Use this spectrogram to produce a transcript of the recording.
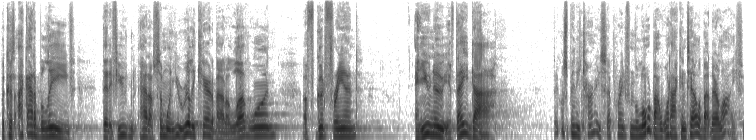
because I got to believe that if you had a, someone you really cared about, a loved one, a good friend, and you knew if they die, they're going to spend eternity separated from the Lord by what I can tell about their life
